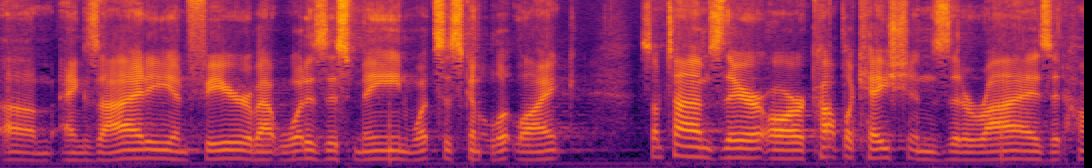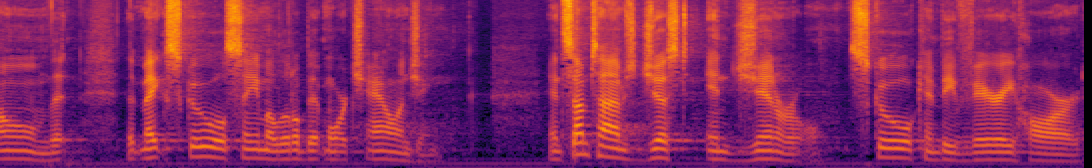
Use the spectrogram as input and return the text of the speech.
um, anxiety and fear about what does this mean? What's this going to look like? Sometimes there are complications that arise at home that, that make school seem a little bit more challenging. And sometimes, just in general, school can be very hard.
